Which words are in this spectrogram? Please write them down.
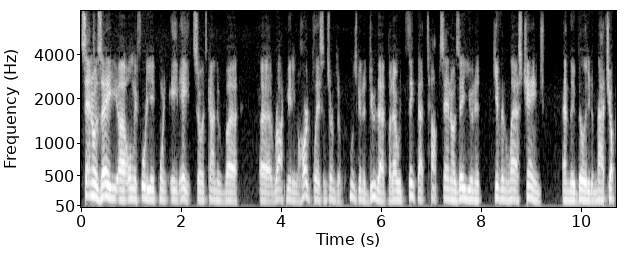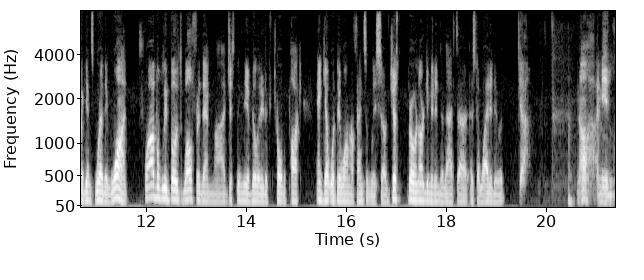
San Jose uh, only 48.88, so it's kind of uh, uh, rock meeting a hard place in terms of who's going to do that. But I would think that top San Jose unit, given last change and the ability to match up against where they want, probably bodes well for them, uh, just in the ability to control the puck and get what they want offensively. So just throw an argument into that uh, as to why to do it. Yeah. No, I mean,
